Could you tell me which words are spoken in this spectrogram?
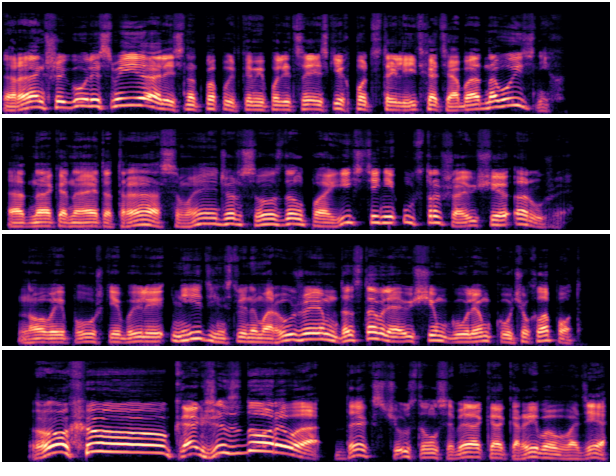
Раньше гули смеялись над попытками полицейских подстрелить хотя бы одного из них. Однако на этот раз Мейджор создал поистине устрашающее оружие. Новые пушки были не единственным оружием, доставляющим гулям кучу хлопот. «Уху! Как же здорово!» Декс чувствовал себя как рыба в воде,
